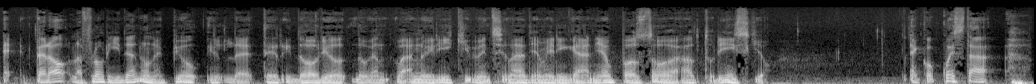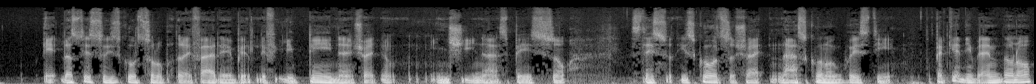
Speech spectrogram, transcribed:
Eh, però la Florida non è più il territorio dove vanno i ricchi pensionati americani è un posto a alto rischio ecco questa e lo stesso discorso lo potrei fare per le Filippine cioè in Cina spesso stesso discorso cioè nascono questi perché dipendono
